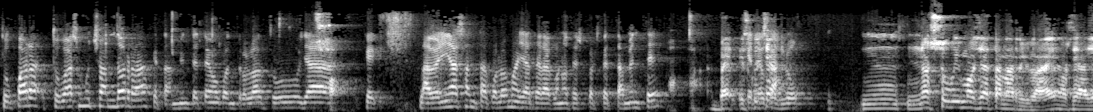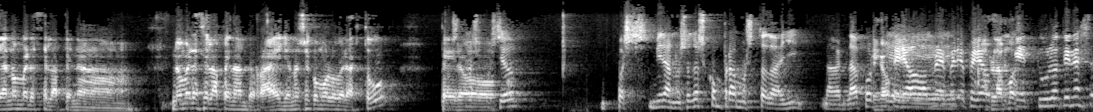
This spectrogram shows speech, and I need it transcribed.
tú, para, tú vas mucho a Andorra, que también te tengo controlado. Tú ya. Que la avenida Santa Coloma ya te la conoces perfectamente. Ve, Creo Escucha, mm, no subimos ya tan arriba, ¿eh? O sea, ya no merece la pena, no merece la pena Andorra, ¿eh? Yo no sé cómo lo verás tú, pero... Pues, pues yo. Pues mira, nosotros compramos todo allí, la verdad, porque. Pero- Pero, hombre, pero, pero Hablamos- porque tú lo tienes,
